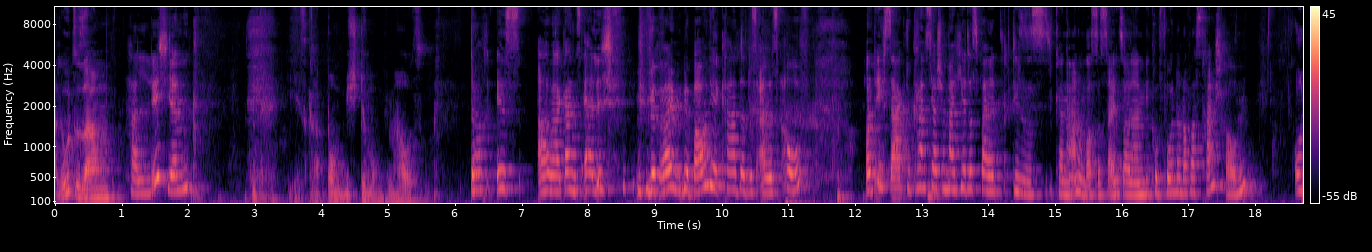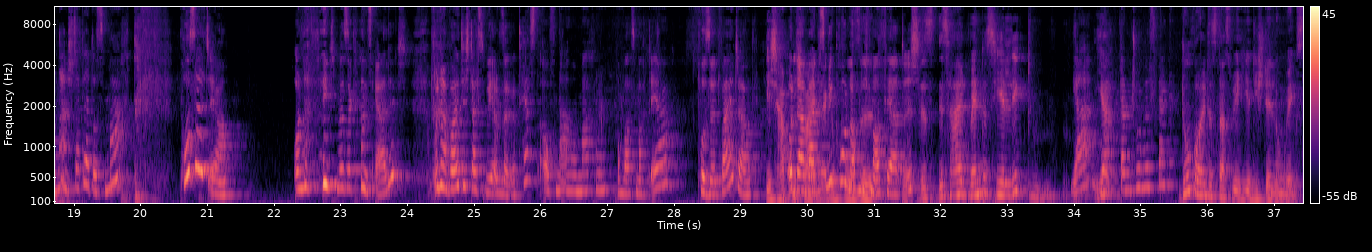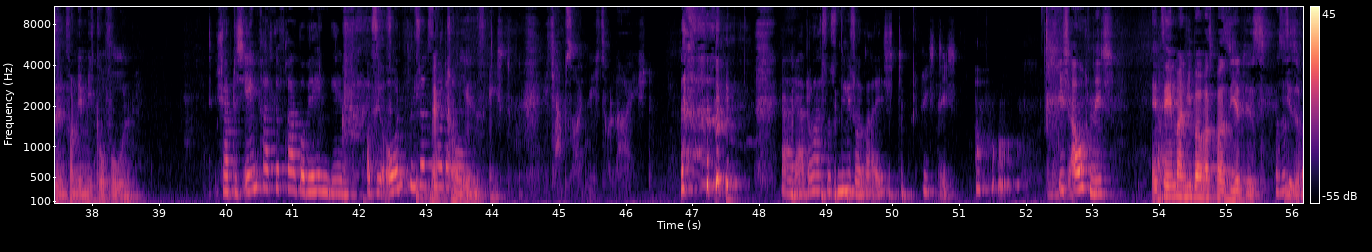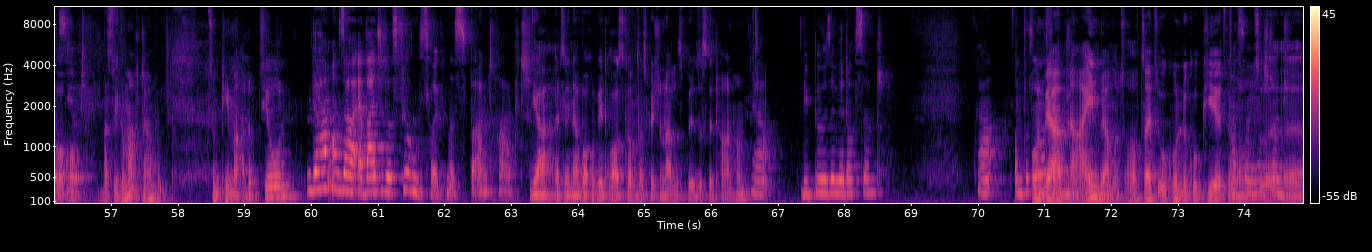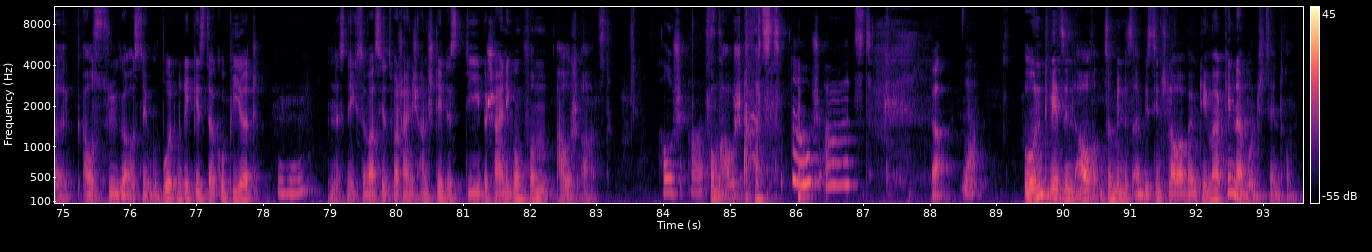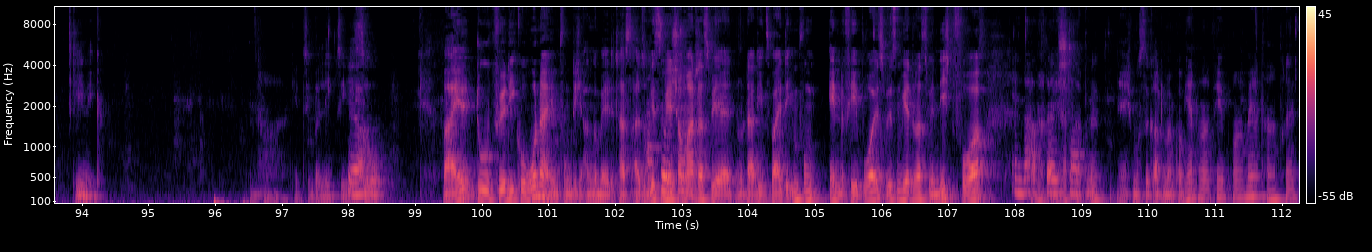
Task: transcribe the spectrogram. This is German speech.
Hallo zusammen. Hallöchen. Hier ist gerade Bombenstimmung im Haus. Doch ist, aber ganz ehrlich, wir räumen, wir bauen hier gerade das alles auf. Und ich sag, du kannst ja schon mal hier das bei dieses, keine Ahnung, was das sein soll, an Mikrofon dann noch was dran schrauben. Und anstatt er das macht, puzzelt er. Und dann denke ich mir so ganz ehrlich. Und dann wollte ich, dass wir unsere Testaufnahme machen. Und was macht er? Puzzelt weiter. Ich hab Und dann war das Mikro noch nicht gepuzzelt. mal fertig. Das ist halt, wenn das hier liegt. Ja, Ja. dann tun wir es weg. Du wolltest, dass wir hier die Stellung wechseln von dem Mikrofon. Ich habe dich eben gerade gefragt, wo wir hingehen. Ob wir unten sitzen oder oben. ist echt. Ich hab's heute nicht so leicht. Ja, ja, du hast es nie so leicht. Richtig. Ich auch nicht. Erzähl mal lieber, was passiert ist, Was ist diese passiert? Woche. Was wir gemacht haben. Zum Thema Adoption. Wir haben unser erweitertes Führungszeugnis beantragt. Ja, also in der Woche wird rauskommen, was wir schon alles Böses getan haben. Ja, wie böse wir doch sind. Ja, und das Und wir haben, nein, wir haben unsere Hochzeitsurkunde kopiert, wir Ach haben so, ja, unsere äh, Auszüge aus dem Geburtenregister kopiert. Mhm. Und das nächste, was jetzt wahrscheinlich ansteht, ist die Bescheinigung vom Auscharzt. Auscharzt. Vom Auscharzt. Auscharzt. Ja. Ja. Und wir sind auch zumindest ein bisschen schlauer beim Thema Kinderwunschzentrum, Klinik. Jetzt überlegt sie Ja. wieso. Weil du für die Corona-Impfung dich angemeldet hast. Also Ach wissen so, wir schon mal, stimmt. dass wir, und da die zweite Impfung Ende Februar ist, wissen wir, dass wir nicht vor Ende April März, starten. April. Ja, ich musste gerade in meinem Kopf. Januar, Februar, März, April.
